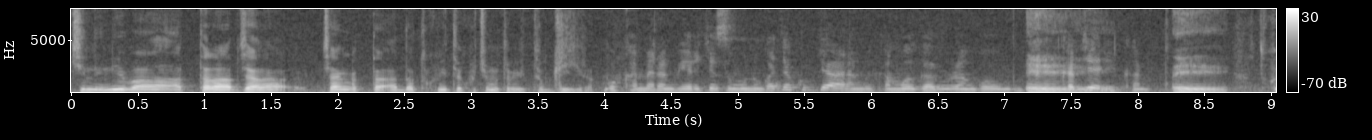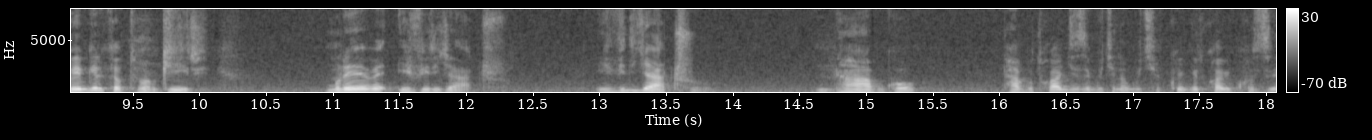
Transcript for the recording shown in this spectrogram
Ikindi niba atarabyara cyangwa adatwite kuki mutabitubwira ngo kamera ngo iherekeze umuntu ngo ajya kubyara ngo ikamugarura ngo Eh, ikabyerekana eh, twebwe reka tubabwire. Murebe ivi ryacu. Ivi ryacu ntabwo ntabwo twagize gutya na gutya. Twebwe twabikoze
